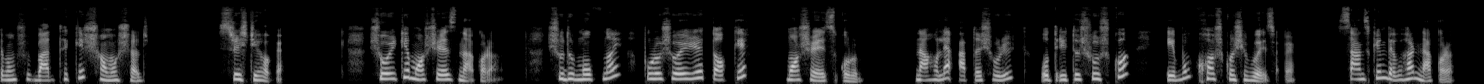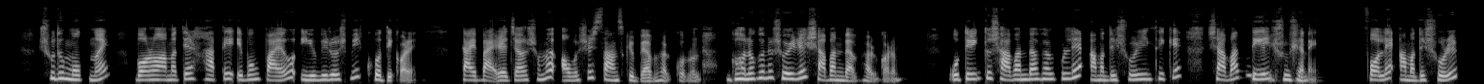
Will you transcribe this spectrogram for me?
এবং বার্ধক্যের সমস্যা সৃষ্টি হবে। শরীরকে ময়শ্চারাইজ না করা। শুধু মুখ নয়, পুরো শরীরের ত্বককে ময়শ্চারাইজ করুন। না হলে আপনার শরীর অতিরিক্ত শুষ্ক এবং খসখসে হয়ে যাবে। সানস্ক্রিন ব্যবহার না করা। শুধু মুখ নয়, বরং আমাদের হাতে এবং পায়েও ইউভি রশ্মির ক্ষতি করে। তাই বাইরে যাওয়ার সময় অবশ্যই সানস্ক্রিন ব্যবহার করুন। ঘন ঘন শরীরে সাবান ব্যবহার করা। অতিরিক্ত সাবান ব্যবহার করলে আমাদের শরীর থেকে সাবান, তেল শুষে নেয়। ফলে আমাদের শরীর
